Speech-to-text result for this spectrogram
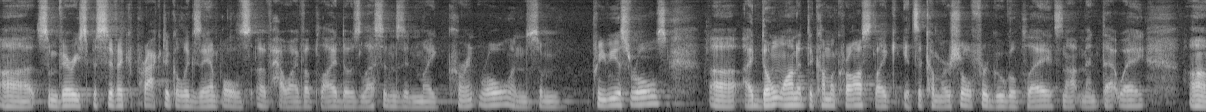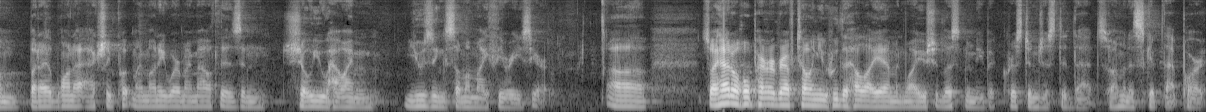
uh, some very specific practical examples of how I've applied those lessons in my current role and some previous roles. Uh, I don't want it to come across like it's a commercial for Google Play. It's not meant that way. Um, but I want to actually put my money where my mouth is and show you how I'm using some of my theories here. Uh, so I had a whole paragraph telling you who the hell I am and why you should listen to me, but Kristen just did that, so I'm going to skip that part.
